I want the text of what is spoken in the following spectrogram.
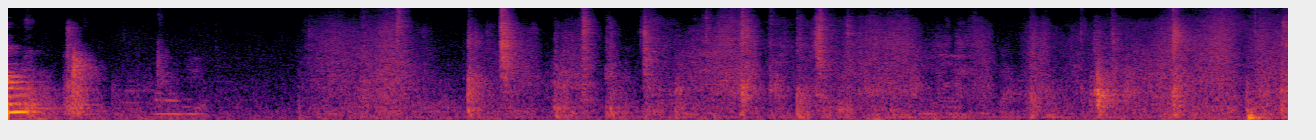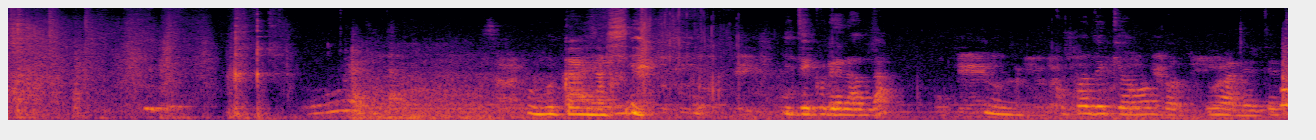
ンお迎えなし。いてくれなんだ。うん。ここで今日今寝てた。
